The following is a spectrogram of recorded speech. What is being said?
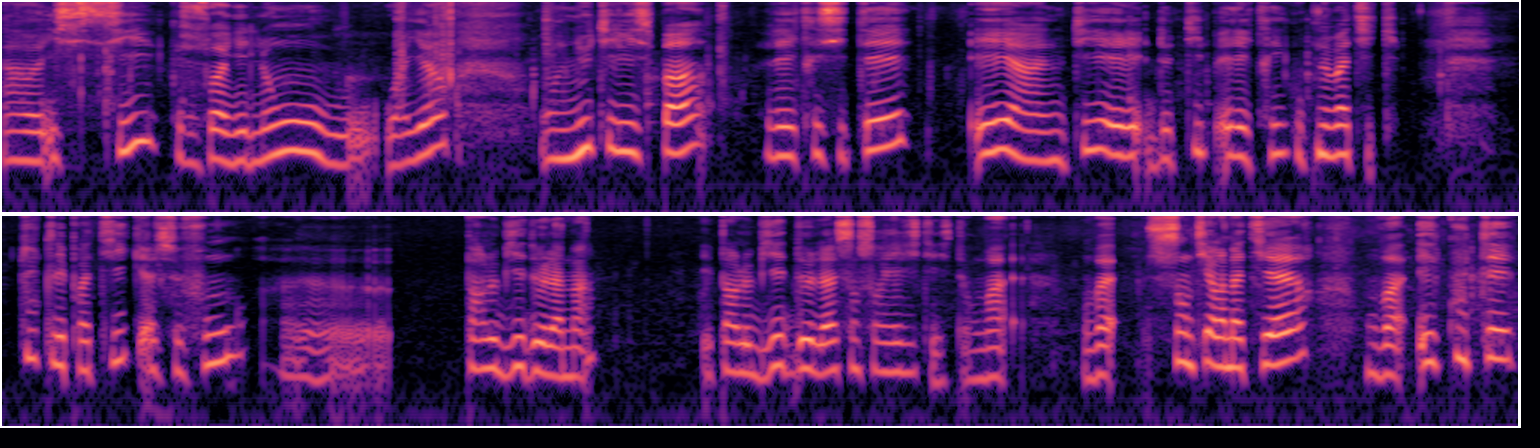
Euh, Ici, que ce soit à Guédelon ou ailleurs, on n'utilise pas l'électricité et un outil de type électrique ou pneumatique. Toutes les pratiques, elles se font euh, par le biais de la main et par le biais de la sensorialité. On va, on va sentir la matière, on va écouter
